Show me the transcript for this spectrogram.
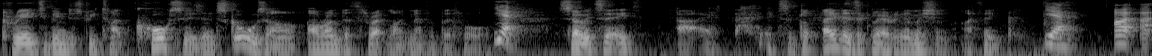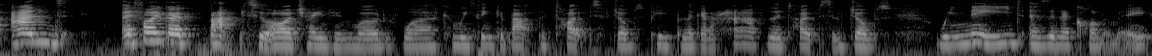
creative industry type courses in schools are, are under threat like never before. Yeah, So it's a, it's uh, it's a, it is a glaring omission, I think. Yeah, I, I, and if I go back to our changing world of work and we think about the types of jobs people are going to have and the types of jobs we need as an economy,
